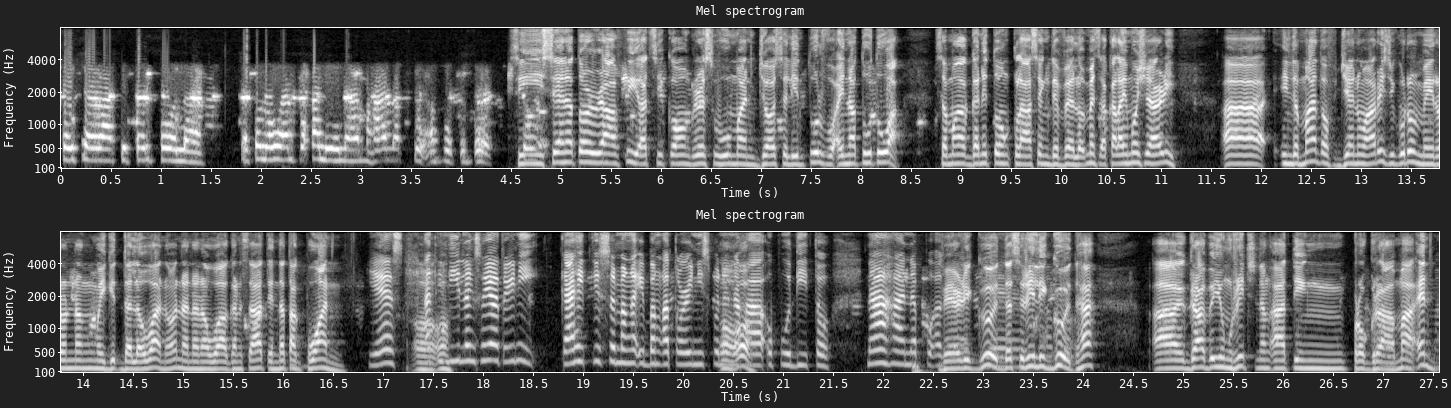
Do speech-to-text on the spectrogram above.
Special Rapid po na natulungan po kami na mahanap po ang po po. Si Senator Raffy at si Congresswoman Jocelyn Tulfo ay natutuwa sa mga ganitong klaseng developments. Akalay mo, Shari, ah, in the month of January, siguro mayroon ng may dalawa no, na nanawagan sa atin, natagpuan. Yes. Oo. At hindi lang sa'yo, attorney. Kahit yung sa mga ibang attorneys po na Oo. nakaupo dito, nahahanap po agad. Very good. That's Yes. really good, ha? Ah, grabe yung reach ng ating programa. And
